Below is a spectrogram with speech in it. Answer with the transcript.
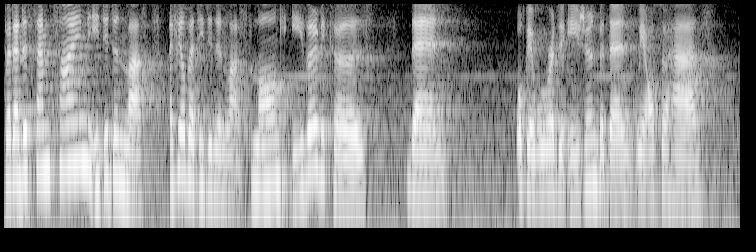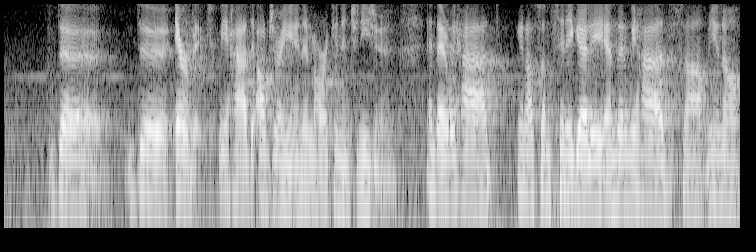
But at the same time, it didn't last. I feel that it didn't last long either because then, okay, we were the Asian, but then we also had the the Arabic. We had the Algerian and Moroccan and Tunisian, and then we had you know some Senegalese, and then we had some you know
